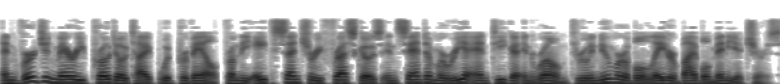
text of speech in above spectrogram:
and Virgin Mary prototype would prevail, from the 8th century frescoes in Santa Maria Antiqua in Rome through innumerable later Bible miniatures.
